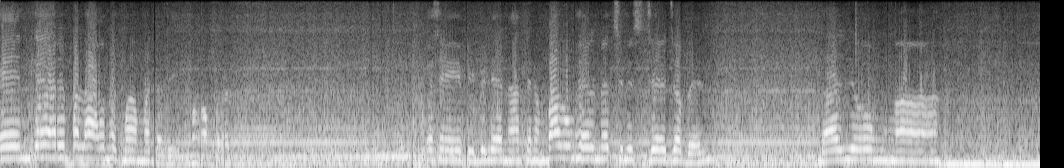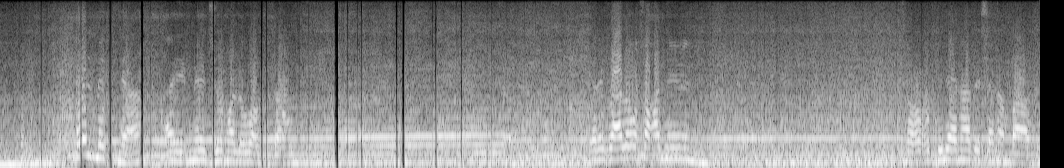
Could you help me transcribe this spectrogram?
And kaya rin pala ako nagmamadali mga brother. Kasi bibilihan natin ng bagong helmet si Miss Jejabel. Dahil yung ah, helmet niya ay medyo maluwag daw. Regalo ko sa kanya yun. So bilihan natin siya ng bago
